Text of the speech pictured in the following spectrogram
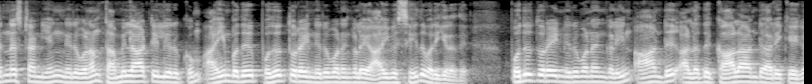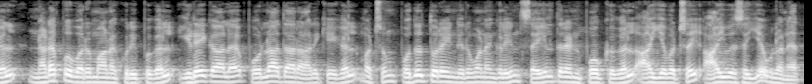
எர்னஸ்ட் அண்ட் யங் நிறுவனம் தமிழ்நாட்டில் இருக்கும் ஐம்பது பொதுத்துறை நிறுவனங்களை ஆய்வு செய்து வருகிறது. பொதுத்துறை நிறுவனங்களின் ஆண்டு அல்லது காலாண்டு அறிக்கைகள் நடப்பு வருமான குறிப்புகள் இடைக்கால பொருளாதார அறிக்கைகள் மற்றும் பொதுத்துறை நிறுவனங்களின் செயல்திறன் போக்குகள் ஆகியவற்றை ஆய்வு செய்ய உள்ளனர்.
